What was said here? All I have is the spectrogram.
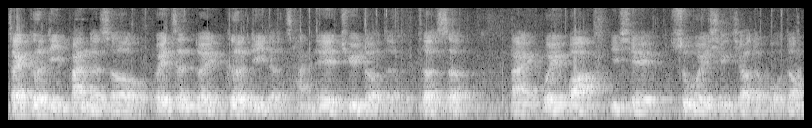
在各地办的时候，会针对各地的产业聚落的特色，来规划一些数位行销的活动。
